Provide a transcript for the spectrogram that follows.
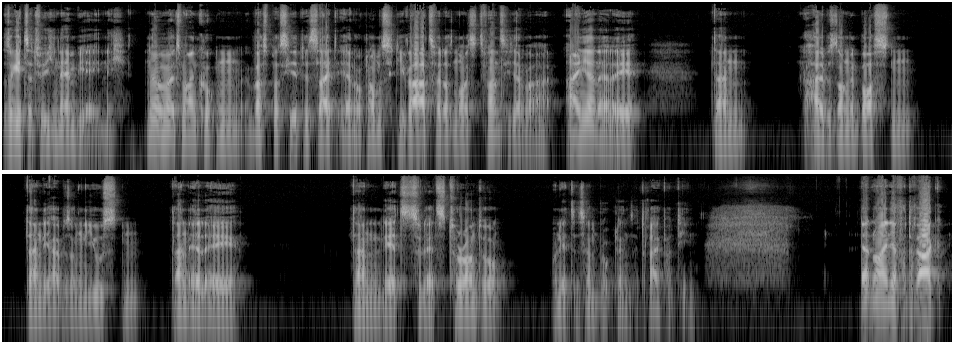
so geht es natürlich in der NBA nicht. Ne, wenn wir jetzt mal angucken, was passiert ist, seit er in Oklahoma City war, 2019, 20, dann war er ein Jahr in LA, dann halbe Saison in Boston, dann die halbe Saison in Houston, dann LA, dann jetzt zuletzt Toronto und jetzt ist er in Brooklyn seit drei Partien. Er hat noch ein Jahr Vertrag.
